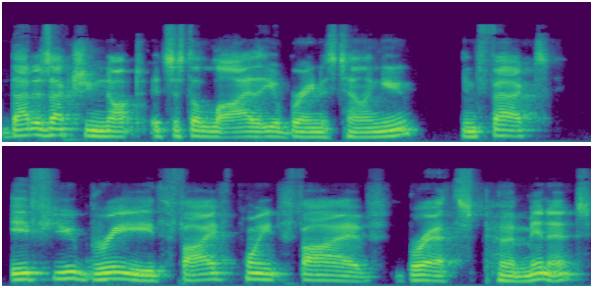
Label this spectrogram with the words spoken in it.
That is actually not, it's just a lie that your brain is telling you. In fact, if you breathe 5.5 breaths per minute,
